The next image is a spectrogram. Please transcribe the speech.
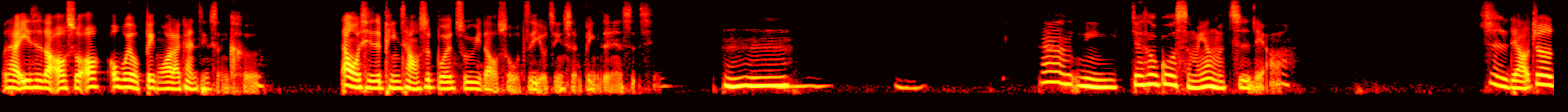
我才意识到，哦，说，哦，哦，我有病，我要来看精神科。但我其实平常是不会注意到说我自己有精神病这件事情。嗯嗯，那你接受过什么样的治疗啊？治疗就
